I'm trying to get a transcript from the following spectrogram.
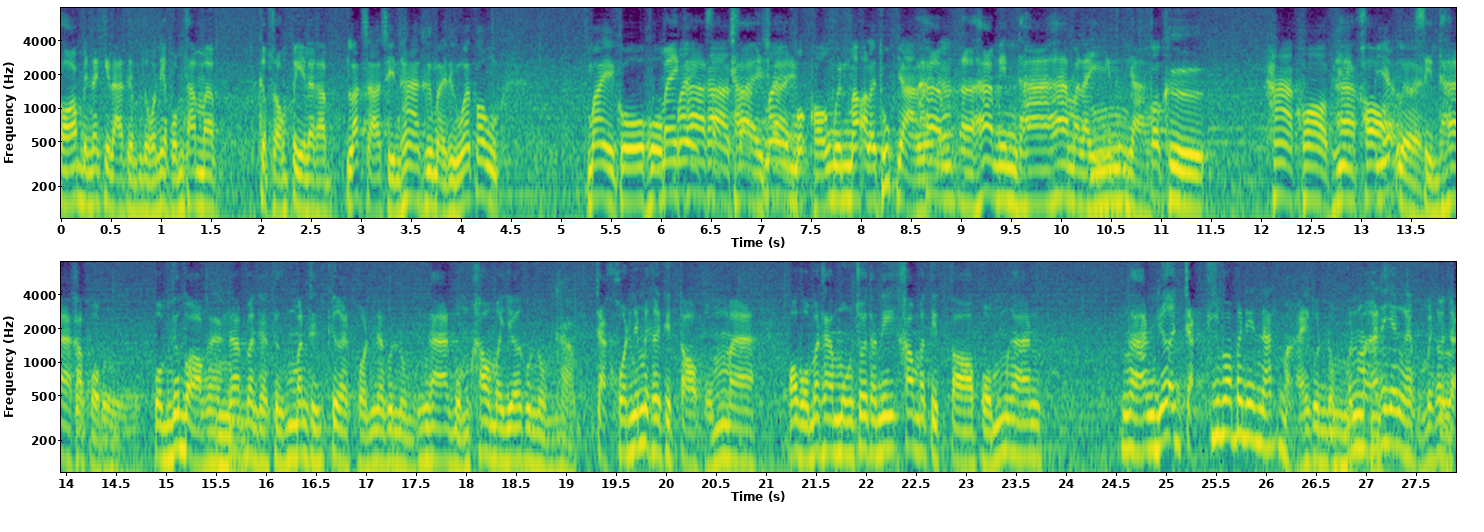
ซ้อมเป็นนักกีฬาเต็มตัวเนี่ยผมทำมาเกือบ 2 ปีแล้วครับ รักษาศีลห้าคือหมายถึงว่าต้องไม่โกหกไม่ฆ่าสัตว์ใช่ไม่ใช่ของมึนเมาอะไรทุกอย่างเลยห้ามนะเอ่อห้ามนินทาห้ามอะไรอย่างนี้ทุกอย่าง ก็คือ ห้าข้อพี่ห้าข้อเปี้ยเลยศีลห้าครับผม ผมถึงบอกไงนะมันจะถึงมันถึงเกิดผลนะคุณหนุ่มงานผมเข้ามาเยอะคุณหนุ่มครับจากคนที่ไม่เคยติดต่อผมมาพอผมมาทำมงช่วยตอนนี้เข้ามาติดต่อผมงานงานเยอะจากที่ว่าไม่ได้นัดหมายคุณหนุ่มมันมาได้ยังไงผมไม่เข้าใจ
